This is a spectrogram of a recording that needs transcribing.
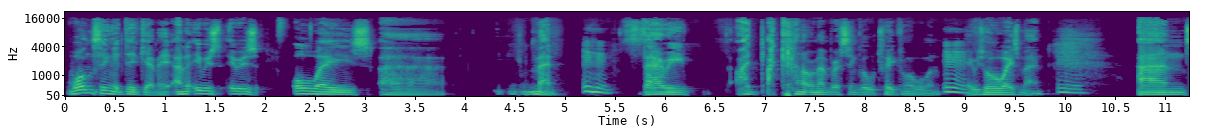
One thing that did get me, and it was it was always uh, men. Mhm. Very, I I cannot remember a single tweet from a woman. Mm. It was always men, mm. and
